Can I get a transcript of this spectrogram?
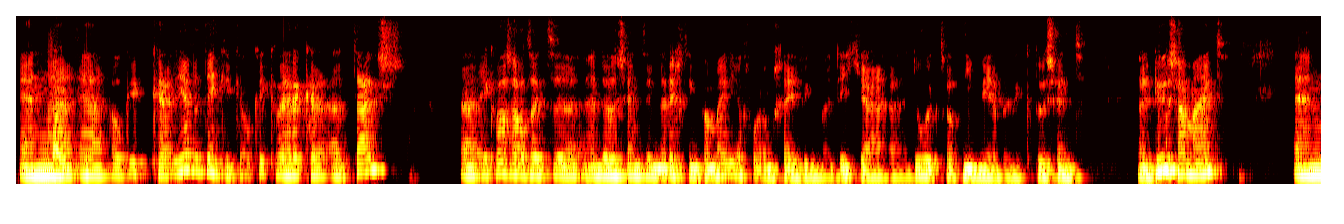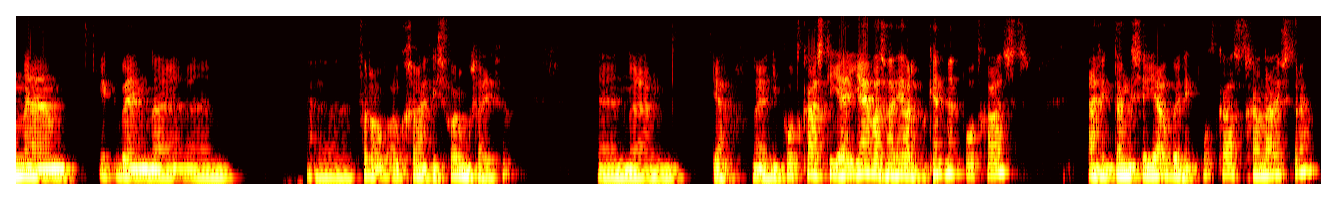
En ook ik, ja, dat denk ik. Ook ik werk thuis. ik was altijd een docent in de richting van mediavormgeving, maar dit jaar doe ik dat niet meer. Ben ik docent duurzaamheid. En ehm, ik ben ehm, vooral ook grafisch vormgever. En um, ja, nou die podcast, die, jij was wel heel erg bekend met podcasts. Eigenlijk dankzij jou ben ik podcast gaan luisteren.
